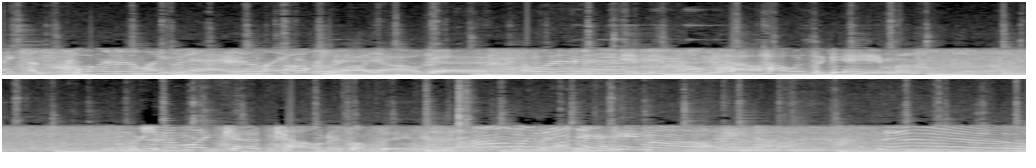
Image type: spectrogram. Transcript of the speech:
like a quarter like that. And like, Well, yeah, okay. What then? How, how was the game? We should have like kept count or something. Oh, my goodness. came out. Two.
